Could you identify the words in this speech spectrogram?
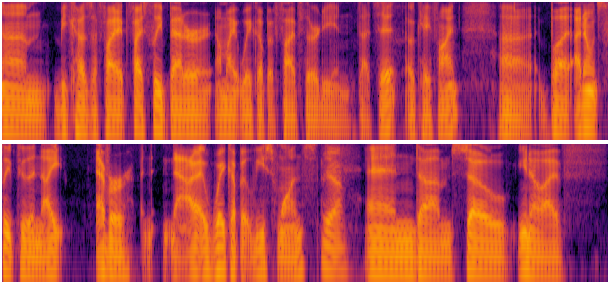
um, because if I if I sleep better, I might wake up at five thirty and that's it. Okay, fine. Uh, but I don't sleep through the night ever. Now I wake up at least once. Yeah. and um, so you know I've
